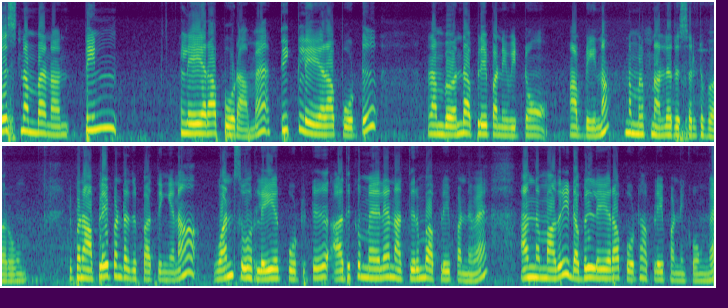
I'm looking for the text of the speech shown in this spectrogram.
ஜஸ்ட் நம்ம நான் தின் லேயராக போடாமல் திக் லேயராக போட்டு நம்ம வந்து அப்ளை பண்ணி விட்டோம் அப்படின்னா நம்மளுக்கு நல்ல ரிசல்ட் வரும். இப்போ நான் அப்ளை பண்ணுறது பார்த்திங்கன்னா ஒன்ஸ் ஒரு லேயர் போட்டுட்டு அதுக்கு மேலே நான் திரும்ப அப்ளை பண்ணுவேன். அந்த மாதிரி டபுள் லேயராக போட்டு அப்ளை பண்ணிக்கோங்க.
